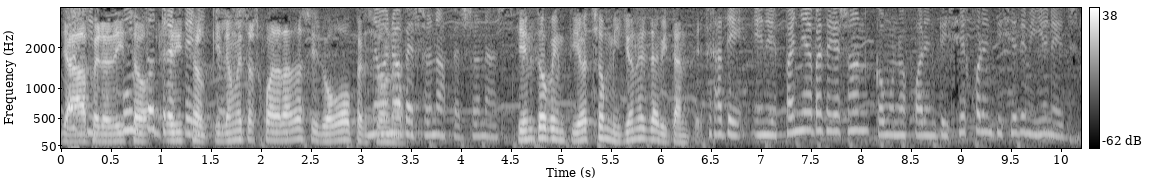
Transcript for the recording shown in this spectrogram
Ya, pero he dicho, he dicho kilómetros cuadrados y luego personas. No, no, personas, personas. 128 millones de habitantes. Fíjate, en España parece que son como unos 46, 47 millones.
